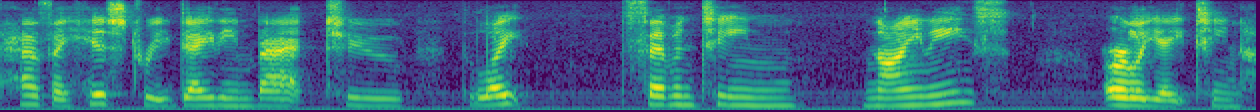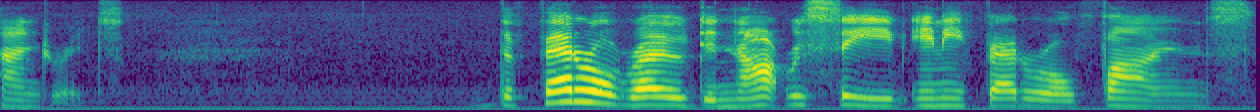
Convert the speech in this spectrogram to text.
has a history dating back to the late 1790s, early 1800s. The federal road did not receive any federal funds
